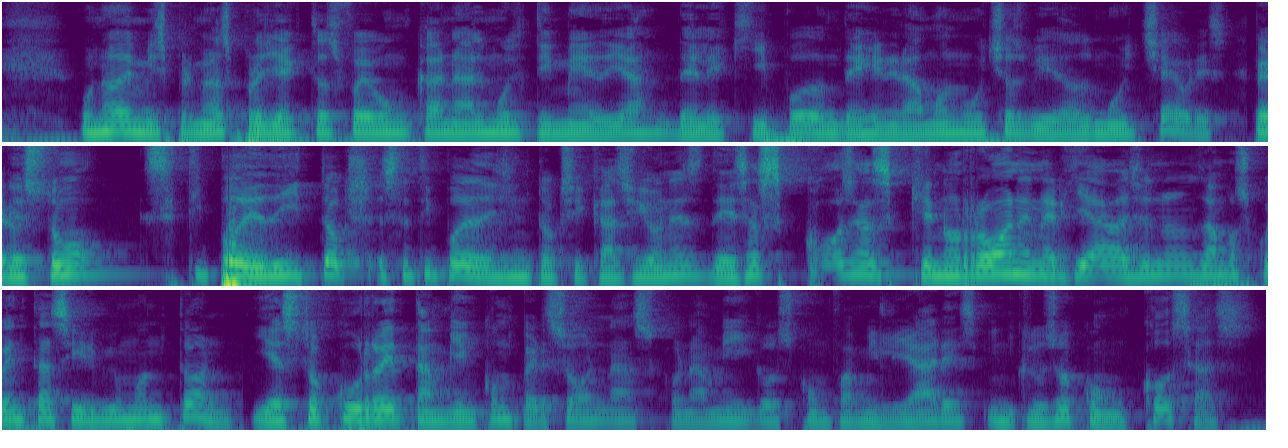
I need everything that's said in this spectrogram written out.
uno de mis primeros proyectos fue un canal multimedia del equipo donde generamos muchos videos muy chéveres. Pero esto, este tipo de detox, este tipo de desintoxicaciones, de esas cosas que nos roban energía, a veces no nos damos cuenta, sirve un montón. Y esto ocurre también con personas, con amigos, con familiares, incluso con cosas,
